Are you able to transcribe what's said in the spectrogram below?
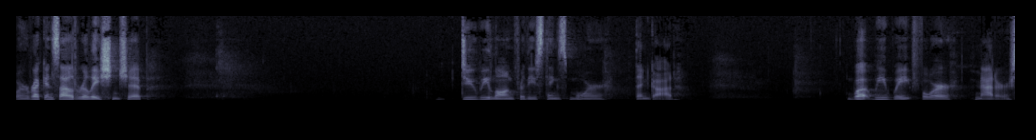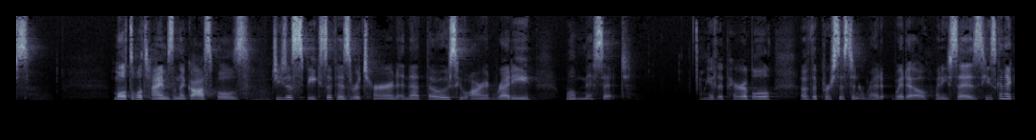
or a reconciled relationship. Do we long for these things more than God? What we wait for matters. Multiple times in the Gospels, Jesus speaks of his return and that those who aren't ready will miss it. We have the parable of the persistent widow when he says he's going to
